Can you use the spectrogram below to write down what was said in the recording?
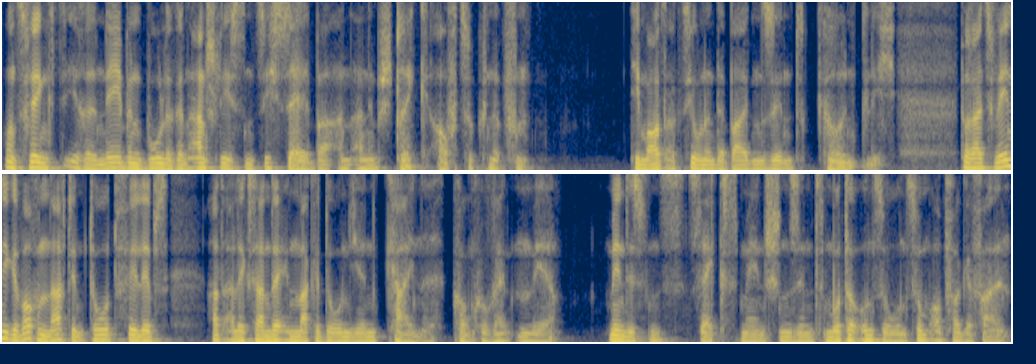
und zwingt ihre Nebenbuhlerin anschließend, sich selber an einem Strick aufzuknüpfen. Die Mordaktionen der beiden sind gründlich. Bereits wenige Wochen nach dem Tod Philipps hat Alexander in Makedonien keine Konkurrenten mehr. Mindestens sechs Menschen sind Mutter und Sohn zum Opfer gefallen.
